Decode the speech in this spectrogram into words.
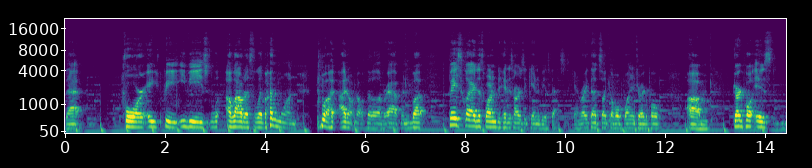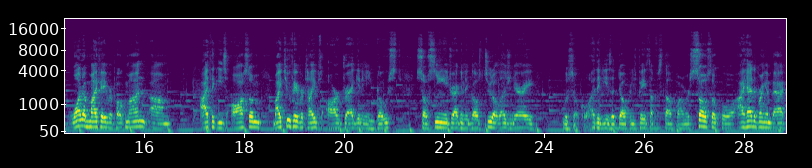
that 4 HP EVs allowed us to live on 1. But I don't know if that'll ever happen. But basically, I just want him to hit as hard as he can and be as fast as he can, right? That's like the whole point of Dragapult. Um, Dragapult is one of my favorite Pokemon. Um, I think he's awesome. My two favorite types are Dragon and Ghost. So seeing a Dragon and Ghost pseudo legendary was so cool. I think he's a dope. He's based off of Stealth Bomber. So, so cool. I had to bring him back.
